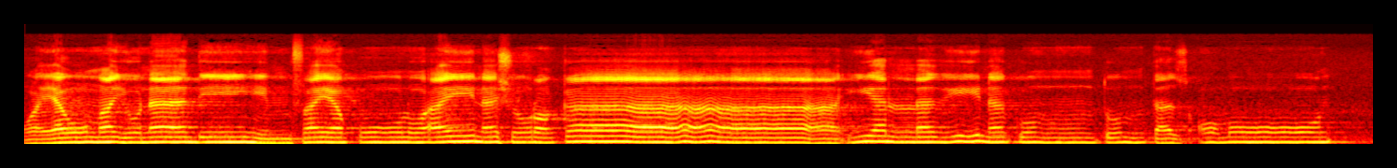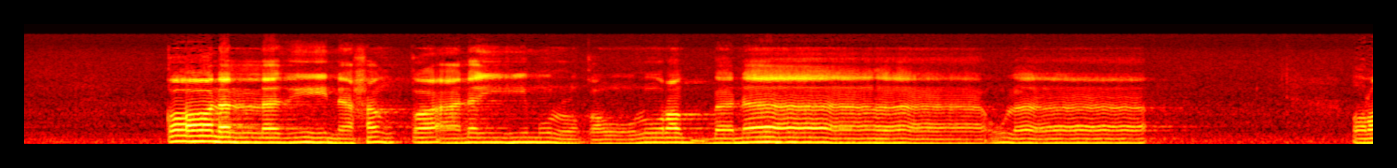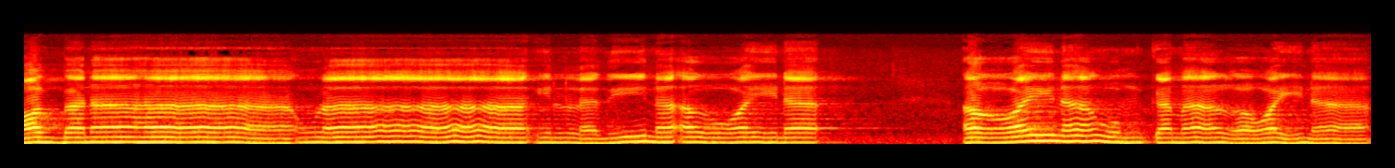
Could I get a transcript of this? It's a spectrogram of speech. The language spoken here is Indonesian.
ويوم يناديهم فيقول أين شركائي الذين كنتم تزعمون؟ قال الذين حق عليهم القول ربنا هؤلاء ربنا هؤلاء الذين أغوينا أغويناهم كما غوينا.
